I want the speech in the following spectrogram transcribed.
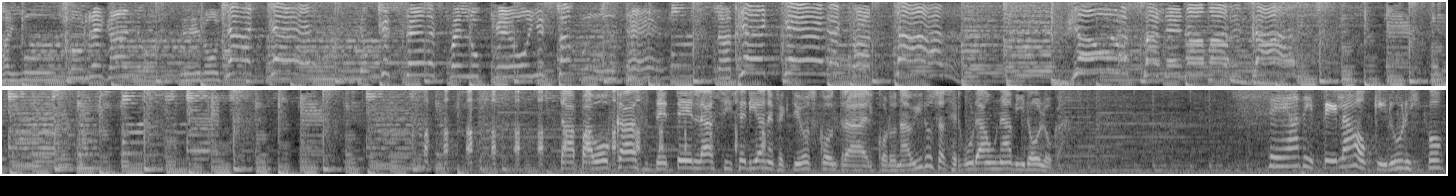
Hay mucho regaño, pero ya que, y aunque se despeluque hoy esta mujer, nadie quiere cantar y ahora salen a marchar. Tapabocas de tela sí serían efectivos contra el coronavirus, asegura una viróloga. Sea de tela o quirúrgico,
